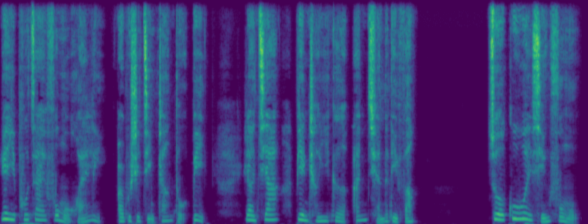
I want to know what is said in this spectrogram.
愿意扑在父母怀里，而不是紧张躲避，让家变成一个安全的地方。做顾问型父母。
